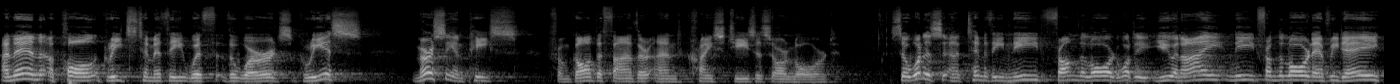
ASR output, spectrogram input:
And then uh, Paul greets Timothy with the words grace, mercy, and peace from God the Father and Christ Jesus our Lord. So, what does uh, Timothy need from the Lord? What do you and I need from the Lord every day?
